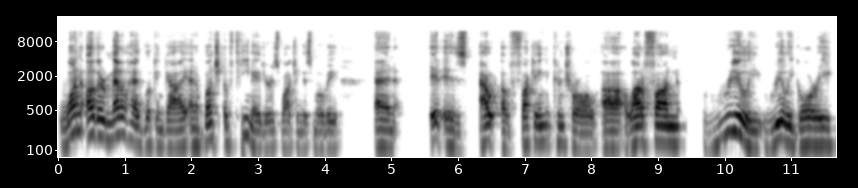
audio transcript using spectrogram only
one other metalhead looking guy, and a bunch of teenagers watching this movie. And it is out of fucking control. Uh, a lot of fun, really, really gory,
